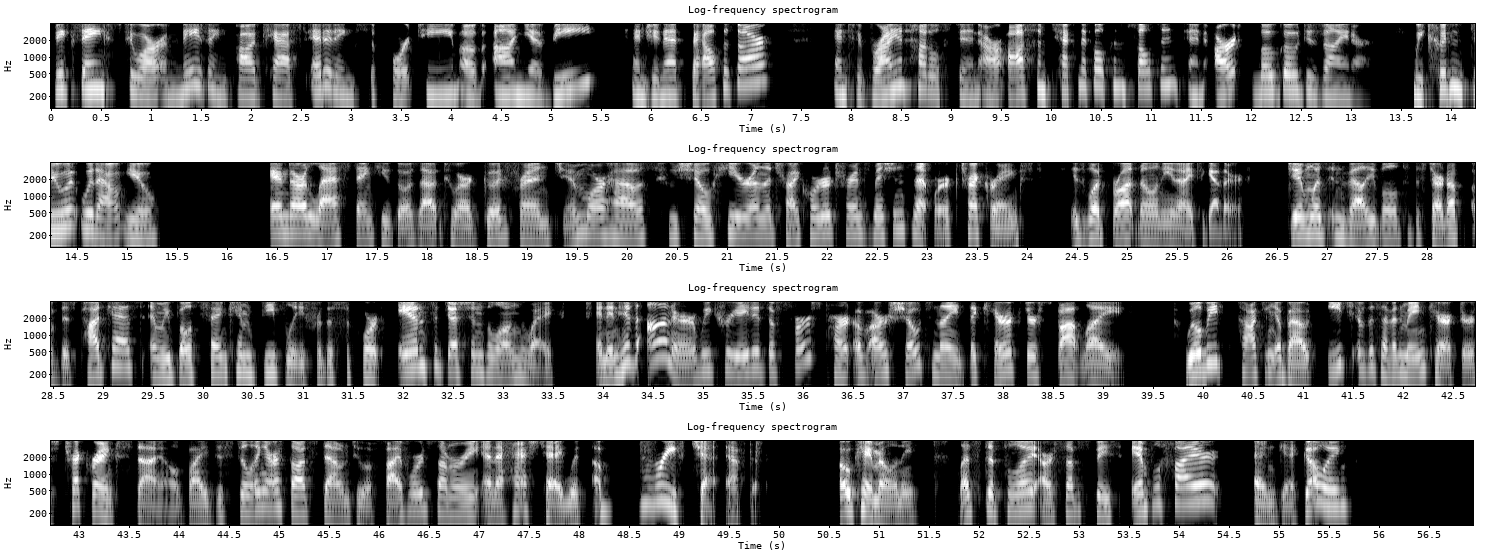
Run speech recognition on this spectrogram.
Big thanks to our amazing podcast editing support team of Anya B. and Jeanette Balthazar, and to Brian Huddleston, our awesome technical consultant and art logo designer. We couldn't do it without you. And our last thank you goes out to our good friend Jim Morehouse, whose show here on the Tricorder Transmissions Network, Trek Ranks, is what brought Melanie and I together. Jim was invaluable to the startup of this podcast, and we both thank him deeply for the support and suggestions along the way. And in his honor, we created the first part of our show tonight, the character spotlight. We'll be talking about each of the seven main characters, Trek Rank style, by distilling our thoughts down to a five word summary and a hashtag with a brief chat after. Okay, Melanie, let's deploy our subspace amplifier and get going.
